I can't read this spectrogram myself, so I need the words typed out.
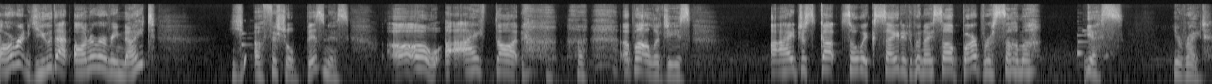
Aren't you that honorary knight? Y- official business? Oh, I I thought. Apologies. I just got so excited when I saw Barbara Sama. Yes, you're right.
